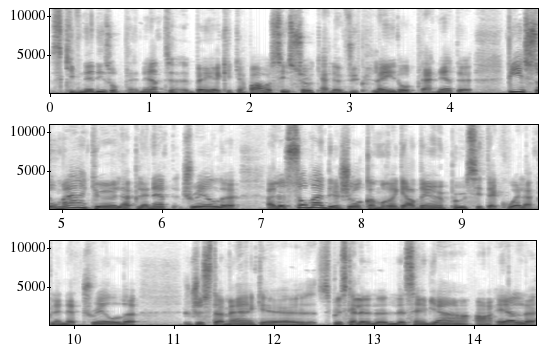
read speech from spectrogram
ce qui venait des autres planètes, ben, à quelque part, c'est sûr qu'elle a vu plein d'autres planètes. Puis, sûrement que la planète Trill, elle a sûrement déjà comme regardé un peu c'était quoi la planète Trill justement, que c'est plus qu'elle a le, symbiant en, elle,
